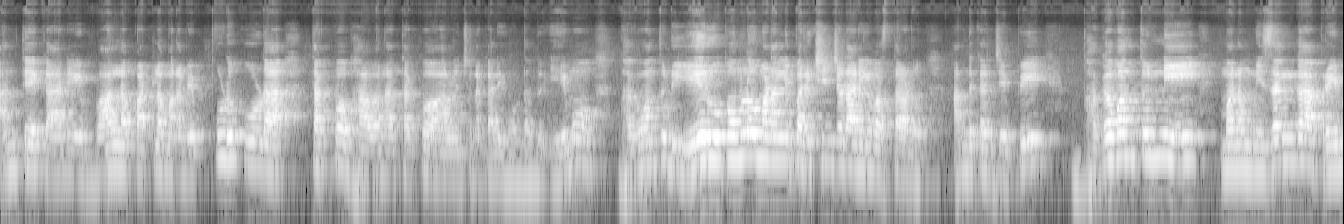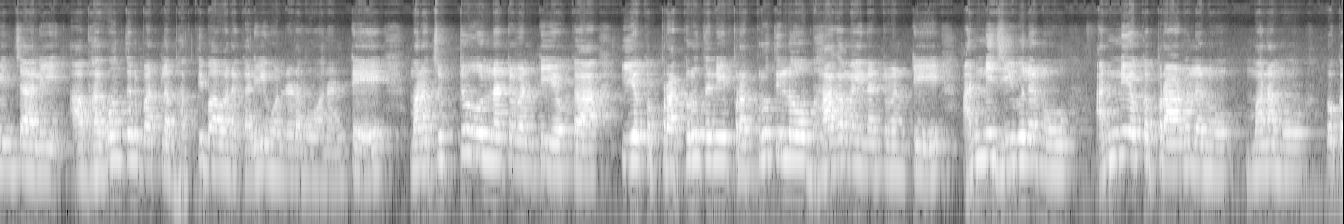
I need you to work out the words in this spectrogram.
అంతేకాని వాళ్ళ పట్ల మనం ఎప్పుడు కూడా తక్కువ భావన తక్కువ ఆలోచన కలిగి ఉండదు ఏమో భగవంతుడు ఏ రూపంలో మనల్ని పరీక్షించడానికి వస్తాడో. అందుకని చెప్పి భగవంతుణ్ణి మనం నిజంగా ప్రేమించాలి ఆ భగవంతుని పట్ల భక్తి భావన కలిగి ఉండడము అని అంటే మన చుట్టూ ఉన్నటువంటి యొక్క ఈ యొక్క ప్రకృతిని ప్రకృతిలో భాగమైనటువంటి అన్ని జీవులను అన్ని యొక్క ప్రాణులను మనము ఒక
